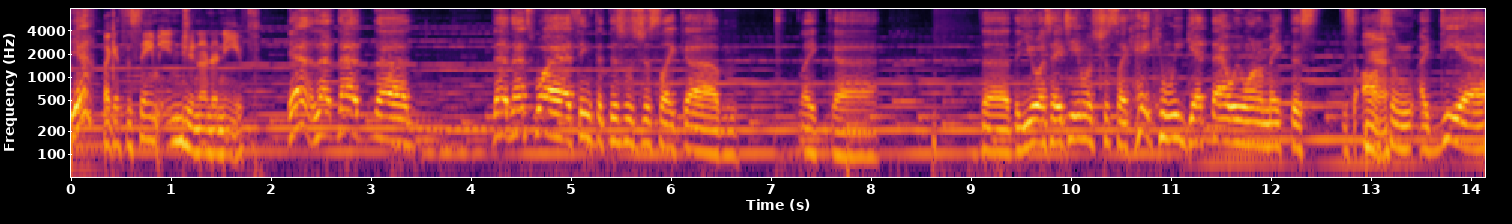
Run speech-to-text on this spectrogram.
Yeah, Like it's the same engine underneath. yeah. That that uh, that that's why I think that this was just like um, like uh, the the USA team was just like, hey, can we get that? We want to make this this awesome idea,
